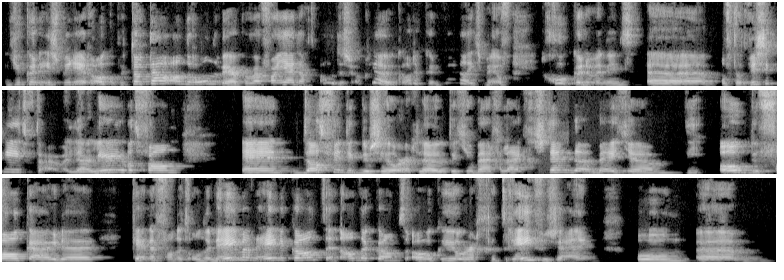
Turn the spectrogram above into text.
je kunnen inspireren ook op totaal andere onderwerpen waarvan jij dacht, oh, dat is ook leuk, oh, daar kunnen we wel iets mee. Of, goh, kunnen we niet, uh, of dat wist ik niet, of daar leer je wat van. En dat vind ik dus heel erg leuk, dat je bij gelijkgestemden een beetje, die ook de valkuilen kennen van het ondernemen aan de ene kant, en aan de andere kant ook heel erg gedreven zijn om um,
